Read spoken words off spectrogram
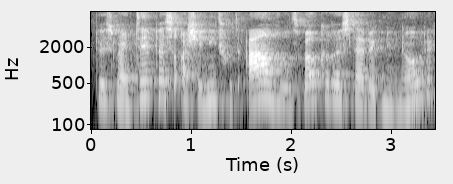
Dus mijn tip is, als je niet goed aanvoelt welke rust heb ik nu nodig,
